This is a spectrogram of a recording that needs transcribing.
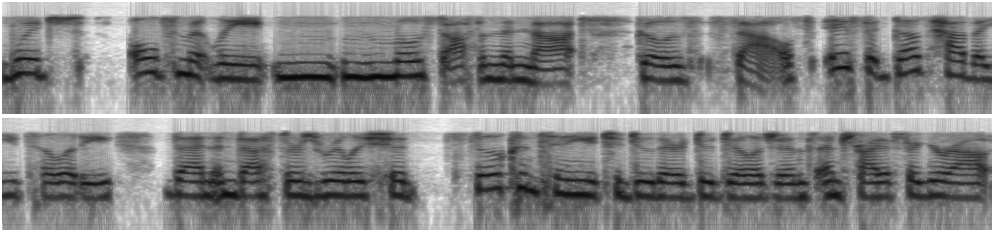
which ultimately, m- most often than not, goes south. If it does have a utility, then investors really should still continue to do their due diligence and try to figure out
